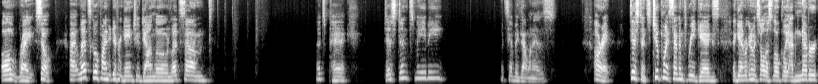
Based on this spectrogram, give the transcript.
All right. So Uh, let's go find a different game to download. Let's um, let's pick distance maybe. Let's see how big that one is. All right, distance 2.73 gigs. Again, we're going to install this locally. I've never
